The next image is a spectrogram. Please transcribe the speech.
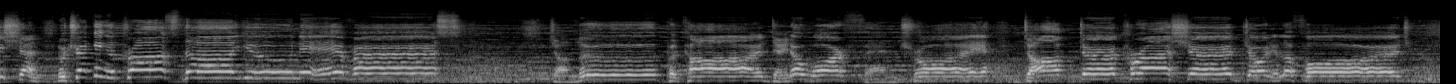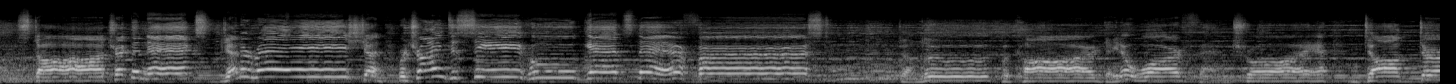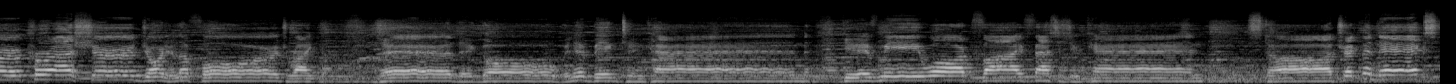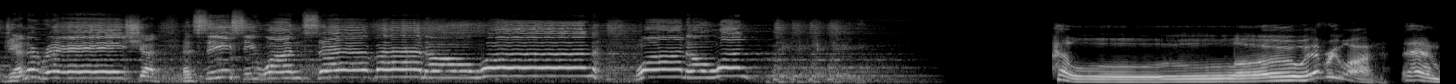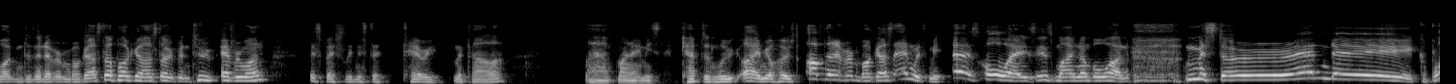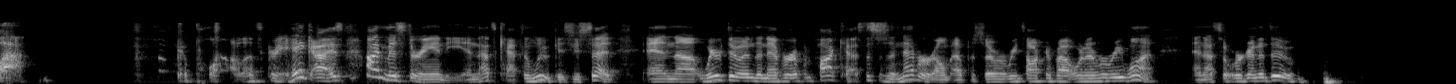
We're trekking across the universe. Jean-Luc, Picard, Data Worf, and Troi. Dr. Crusher, Geordi LaForge. Star Trek The Next Generation. We're trying to see who gets there first. Jean-Luc, Picard, Data Worf, and Troi. Dr. Crusher, Geordi LaForge, Riker. There they go in a big tin can. Give me warp five fast as you can. Star Trek The Next Generation and CC 1701 Hello, everyone, and welcome to the Never Podcast, a podcast open to everyone, especially Mr. Terry Matalas. Uh, my name is Captain Luke. I am your host of the Never Podcast, and with me, as always, is my number one, Mr. Andy Kapla. That's great. Hey guys, I'm Mr. Andy, and that's Captain Luke, as you said. And uh, we're doing the Never Open podcast. This is a Never Realm episode where we talk about whatever we want, and that's what we're gonna do.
